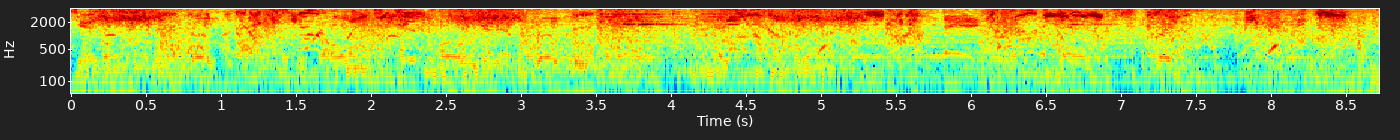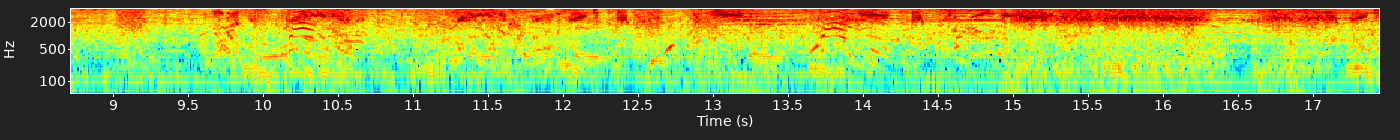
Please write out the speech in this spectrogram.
習得しろそう言って防御力よしどうよ難しいおとなしくなるぞ難しいマジそこを見ていけ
